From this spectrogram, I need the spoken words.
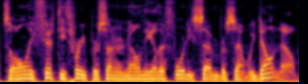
So only 53% are known. The other 47% we don't know.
